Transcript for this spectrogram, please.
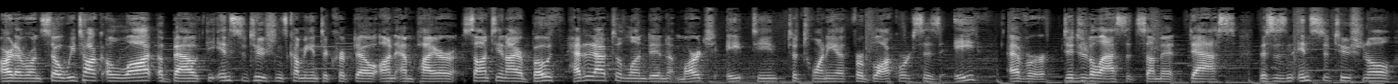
all right, everyone. So we talk a lot about the institutions coming into crypto on Empire. Santi and I are both headed out to London March 18th to 20th for Blockworks' eighth ever Digital Asset Summit, DAS. This is an institutional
